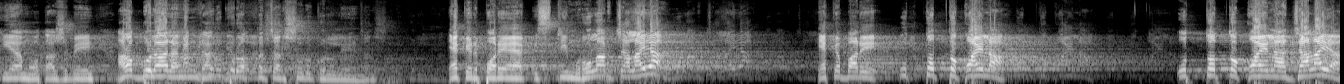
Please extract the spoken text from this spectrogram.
কিয়ামত আসবে। আর রব্বুল আলামিন উপর অত্যাচার শুরু করলেন। একের পরে এক স্টিম রোলার চালায়া, একেবারে উত্তপ্ত কয়লা উত্তপ্ত কয়লা জ্বালায়া,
